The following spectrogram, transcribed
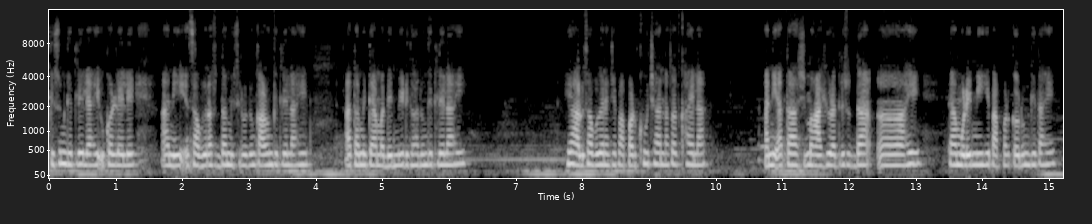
किसून घेतलेले आहे उकडलेले. आणि साबुदाणासुद्धा मिक्सरमधून काढून घेतलेला आहे. आता मी त्यामध्ये मीठ घालून घेतलेलं आहे. हे आलू साबुदाण्याचे पापड खूप छान लागतात खायला. आणि आता महाशिवरात्रीसुद्धा आहे. त्यामुळे मी हे पापड करून घेत आहे.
